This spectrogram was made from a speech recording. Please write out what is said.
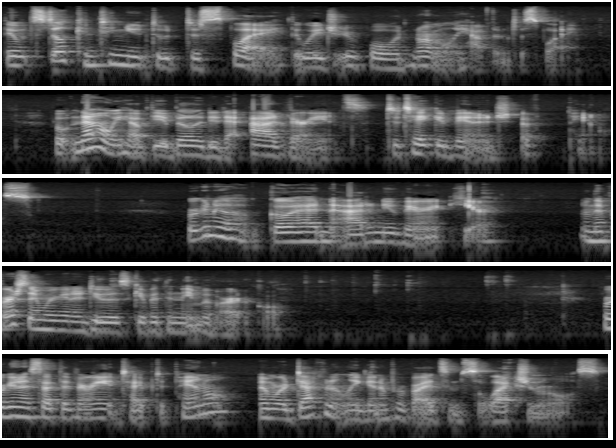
they would still continue to display the way Drupal would normally have them display. But now we have the ability to add variants to take advantage of panels. We're going to go ahead and add a new variant here. And the first thing we're going to do is give it the name of article. We're going to set the variant type to panel, and we're definitely going to provide some selection rules.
